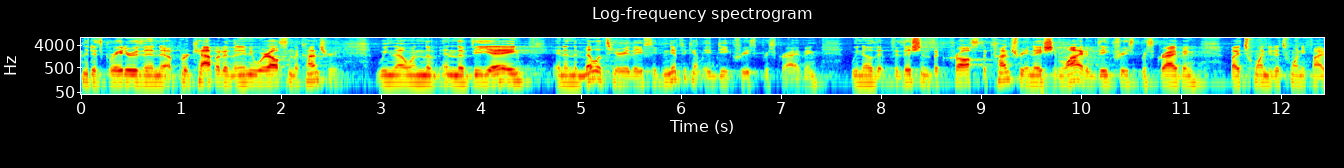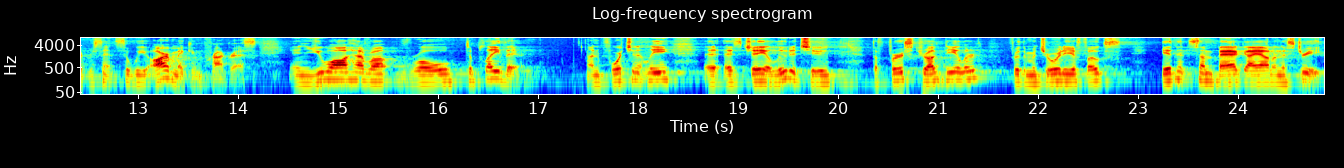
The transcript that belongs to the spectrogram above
that is greater than uh, per capita than anywhere else in the country. We know in the, in the VA and in the military, they significantly decreased prescribing. We know that physicians across the country nationwide have decreased prescribing by 20 to 25 percent. So we are making progress. And you all have a role to play there. Unfortunately, as Jay alluded to, the first drug dealer for the majority of folks isn't some bad guy out on the street.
